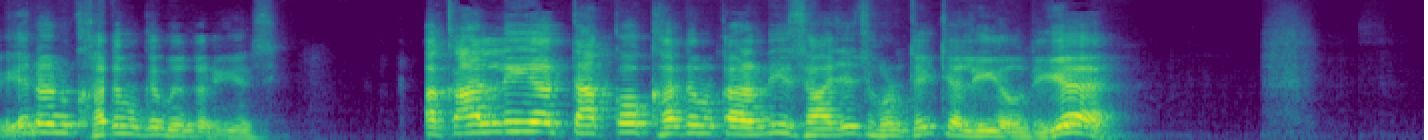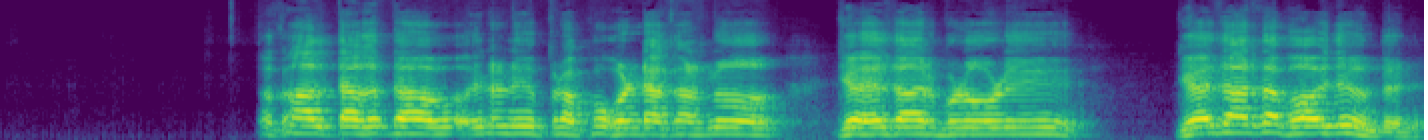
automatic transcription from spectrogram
ਵੀ ਇਹਨਾਂ ਨੂੰ ਖਤਮ ਕਿਵੇਂ ਕਰੀਏ ਸੀ ਅਕਾਲੀਆਂ ਤੱਕ ਉਹ ਖਤਮ ਕਰਨ ਦੀ ਸਾਜ਼ਿਸ਼ ਹੁਣ ਤੇ ਹੀ ਚੱਲੀ ਆਉਂਦੀ ਹੈ। ਅਕਾਲ ਤਖਤ ਦਾ ਇਹਨਾਂ ਨੇ ਪ੍ਰੋਪਗੈਂਡਾ ਕਰਨਾ, ਜਹੇਦਾਰ ਬਣਾਉਣੇ, ਜਹੇਦਾਰ ਤਾਂ ਫੌਜ ਦੇ ਹੁੰਦੇ ਨੇ।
